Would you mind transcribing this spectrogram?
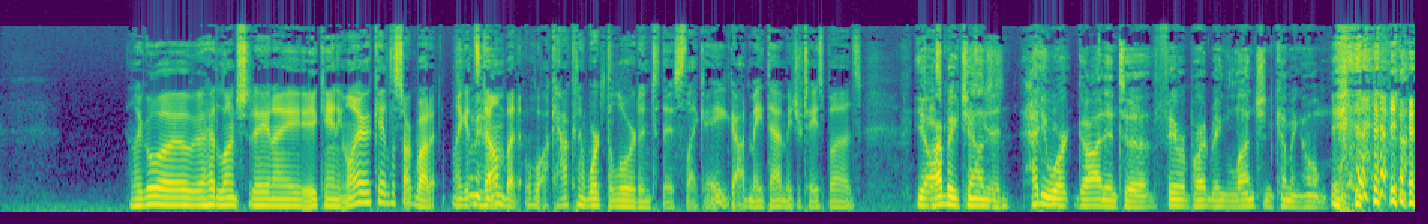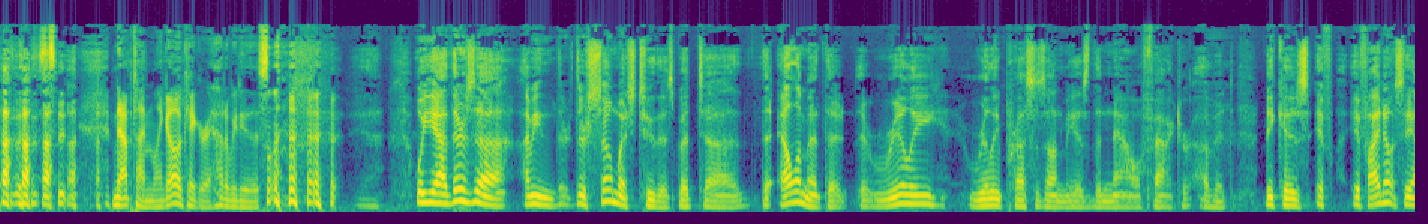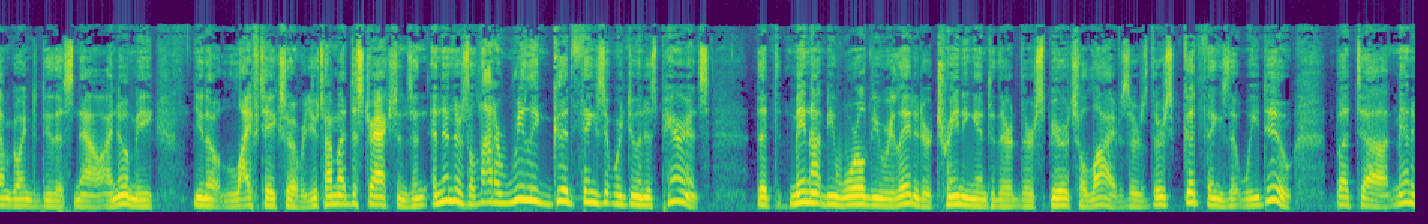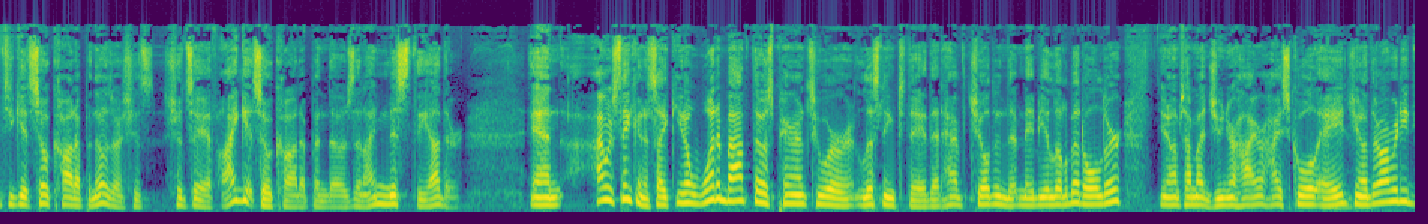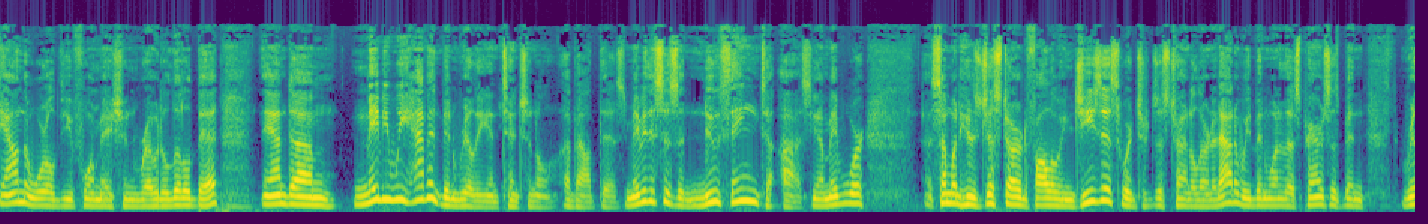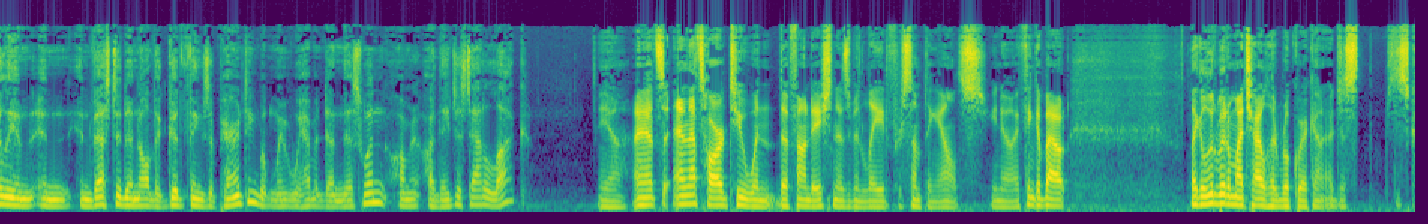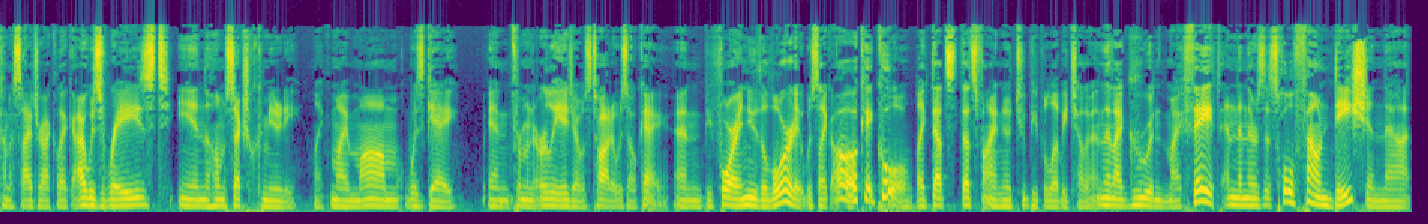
Like, oh, I had lunch today and I ate candy. I'm like, okay, let's talk about it. Like, it's dumb, but oh, how can I work the Lord into this? Like, hey, God made that, made your taste buds. Yeah, our big challenge is how do you work God into favorite part being lunch and coming home? Nap time. Like, oh, okay, great. How do we do this? yeah. Well, yeah, there's a. I mean, there, there's so much to this, but uh, the element that that really really presses on me is the now factor of it. Because if if I don't say I'm going to do this now, I know me. You know, life takes over. You're talking about distractions, and, and then there's a lot of really good things that we're doing as parents that may not be worldview related or training into their, their spiritual lives. There's there's good things that we do, but uh, man, if you get so caught up in those, I should should say, if I get so caught up in those, then I miss the other. And I was thinking, it's like, you know, what about those parents who are listening today that have children that may be a little bit older? You know, I'm talking about junior high or high school age. You know, they're already down the worldview formation road a little bit. And um, maybe we haven't been really intentional about this. Maybe this is a new thing to us. You know, maybe we're someone who's just started following Jesus. We're just trying to learn it out. And we've been one of those parents that's been really in, in, invested in all the good things of parenting, but maybe we haven't done this one. Um, are they just out of luck? Yeah, and that's and that's hard too when the foundation has been laid for something else. You know, I think about like a little bit of my childhood real quick. I just just kind of sidetrack. Like I was raised in the homosexual community. Like my mom was gay, and from an early age, I was taught it was okay. And before I knew the Lord, it was like, oh, okay, cool. Like that's that's fine. You know, two people love each other. And then I grew in my faith, and then there's this whole foundation that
